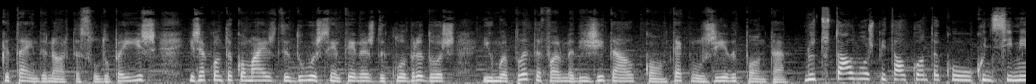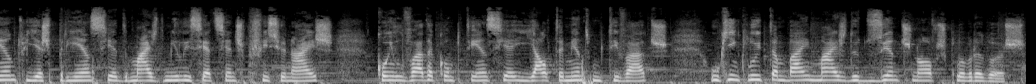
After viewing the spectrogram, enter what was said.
que têm de norte a sul do país e já conta com mais de duas centenas de colaboradores e uma plataforma digital com tecnologia de ponta. No total, o hospital conta com o conhecimento e a experiência de mais de 1.700 profissionais com elevada competência e altamente motivados, o que inclui também mais de 200 novos colaboradores.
